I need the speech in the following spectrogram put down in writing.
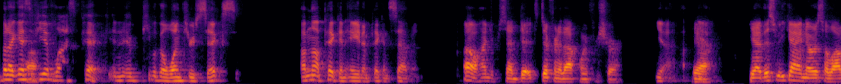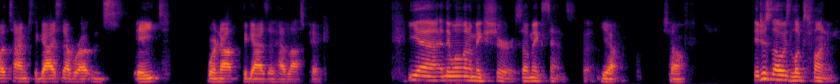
But I guess Wow. if you have last pick and people go one through six, I'm not picking eight, I'm picking seven. oh, 100 percent. It's different eight were not the guys that had last pick. Yeah. And they want to make sure. So it makes sense. But Yeah, so it just always looks funny.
